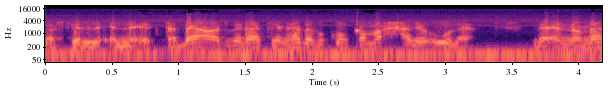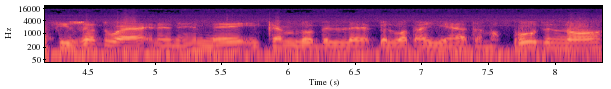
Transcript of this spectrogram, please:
بس التباعد بيناتهم هذا بيكون كمرحلة أولى. لأنه ما في جدوى إن هن يكملوا بال- بالوضعية هذا. مفروض إنه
